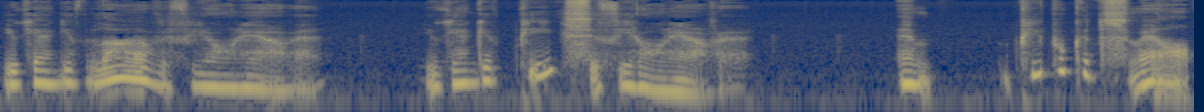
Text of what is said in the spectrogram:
You can't give love if you don't have it. You can't give peace if you don't have it. And people could smell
